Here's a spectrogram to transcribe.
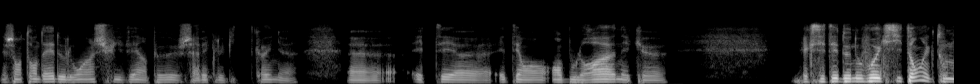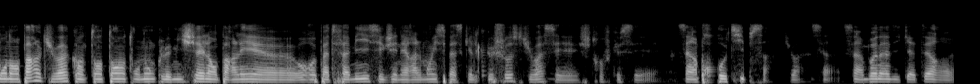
j'entendais de loin, je suivais un peu, je savais que le Bitcoin euh, était, était en, bull run et que et que c'était de nouveau excitant et que tout le monde en parle, tu vois. Quand tu entends ton oncle Michel en parler euh, au repas de famille, c'est que généralement il se passe quelque chose, tu vois. Je trouve que c'est, un pro-type, ça, tu vois. C'est un, bon indicateur euh,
